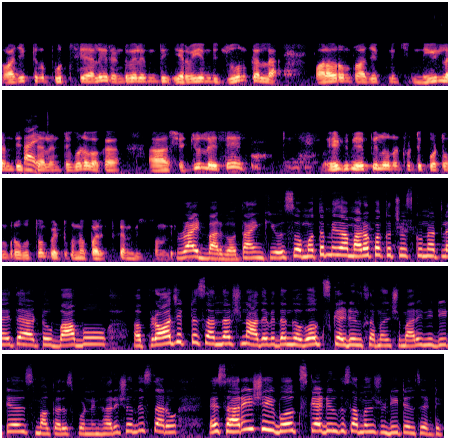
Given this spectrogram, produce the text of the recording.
ప్రాజెక్టును పూర్తి చేయాలి. రెండు వేల ఎనిమిది ఇరవై ఎనిమిది జూన్ కల్లా పోలవరం ప్రాజెక్ట్ నుంచి నీళ్ళు అందించాలంటే కూడా ఒక షెడ్యూల్ అయితే ఏపీలో ఉన్నటువంటి కుటుంబ ప్రభుత్వం పెట్టుకున్న పరిస్థితి కనిపిస్తుంది. Right Bhargav thank you so మొత్తం మీద మరోపక్క చూసుకున్నట్లయితే అటు బాబు ప్రాజెక్టు సందర్శన అదేవిధంగా వర్క్ స్కెడ్యూల్కి సంబంధించి మరిన్ని డీటెయిల్స్ మా కరెస్పాండెంట్ హరీష్ అందిస్తారు. ఎస్ హరీష్ ఈ వర్క్ స్కెడ్యూల్కి సంబంధించిన డీటెయిల్స్ ఏంటి?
